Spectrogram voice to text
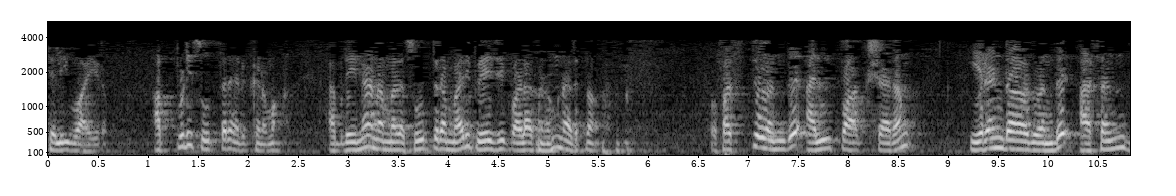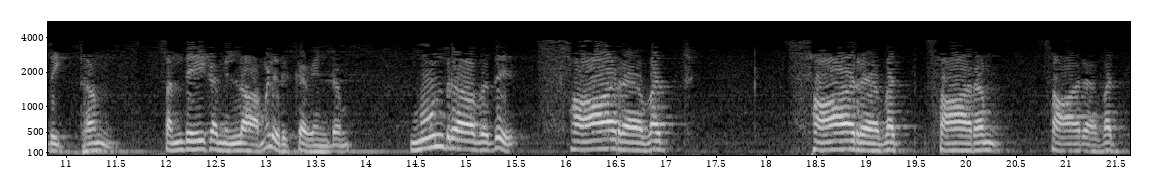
தெளிவாயிரும். அப்படி சூத்திரம் இருக்கணுமா? அப்படின்னா நம்மள சூத்திரம் மாதிரி பேசி பழகணும்னு அர்த்தம். ஃபர்ஸ்ட் வந்து அல்பாட்சரம் இரண்டாவது வந்து அசந்திக்தம். சந்தேகம் இல்லாமல் இருக்க வேண்டும். மூன்றாவது சாரவத். சாரவத் சாரம் சாரவத்.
